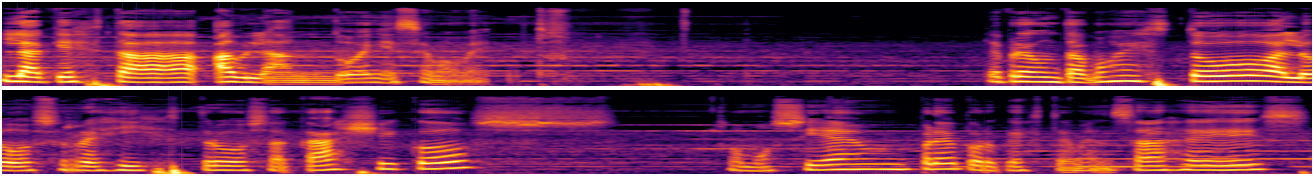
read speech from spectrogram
la que está hablando en ese momento. Le preguntamos esto a los registros akáshicos, como siempre, porque este mensaje es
